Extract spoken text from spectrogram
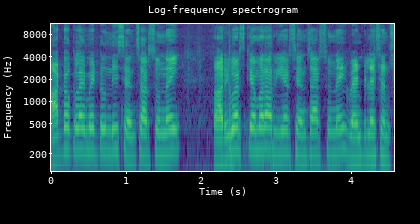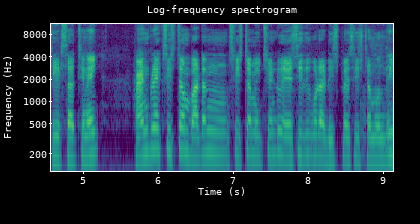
ఆటో క్లైమేట్ ఉంది సెన్సార్స్ ఉన్నాయి ఆ, రివర్స్ కెమెరా రియర్ సెన్సార్స్ ఉన్నాయి వెంటిలేషన్ సీట్స్ వచ్చినాయి. Hand brake system button system ఇచ్చిండు ఏసీది కూడా డిస్ప్లే సిస్టమ్ ఉంది.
